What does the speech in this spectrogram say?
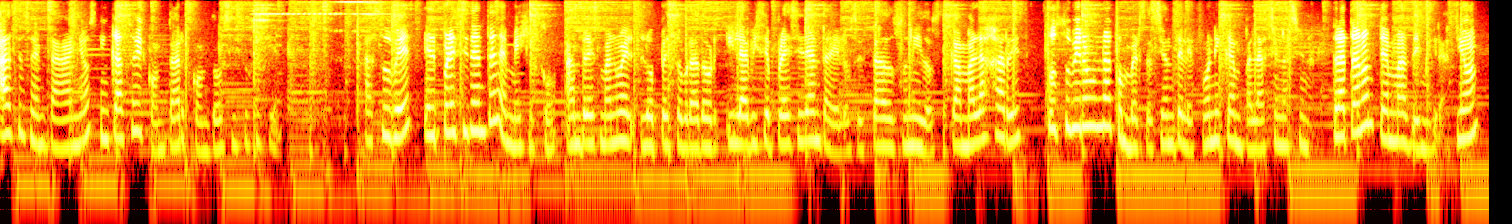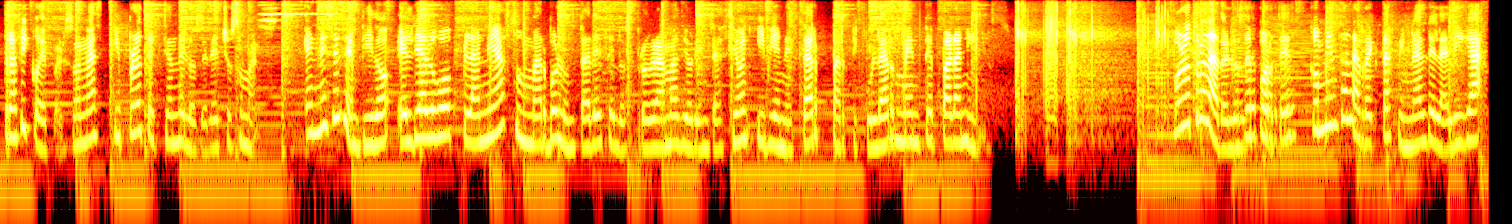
a 60 años en caso de contar con dosis suficientes. A su vez, el presidente de México, Andrés Manuel López Obrador, y la vicepresidenta de los Estados Unidos, Kamala Harris, sostuvieron una conversación telefónica en Palacio Nacional. Trataron temas de inmigración, tráfico de personas y protección de los derechos humanos. En ese sentido, el diálogo planea sumar voluntades en los programas de orientación y bienestar particularmente para niños. Por otro lado, en los deportes, comienza la recta final de la Liga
